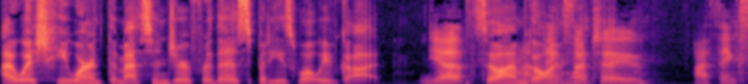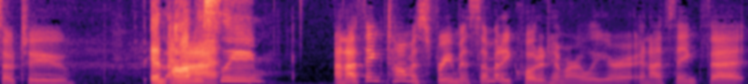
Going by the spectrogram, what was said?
I wish he weren't the messenger for this, but he's what we've got. Yep. So I'm I going think so with too. I think so too. And, And I- honestly, And I think Thomas Friedman, somebody quoted him earlier, and I think that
